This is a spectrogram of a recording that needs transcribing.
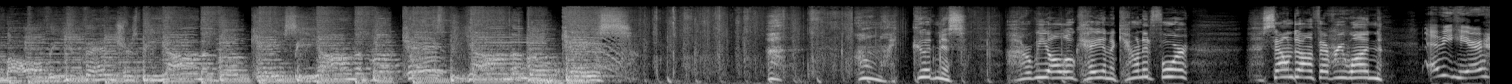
taste all the adventures beyond the bookcase, beyond the bookcase, beyond the bookcase. Oh my goodness. Are we all okay and accounted for? Sound off, everyone. Evie here.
